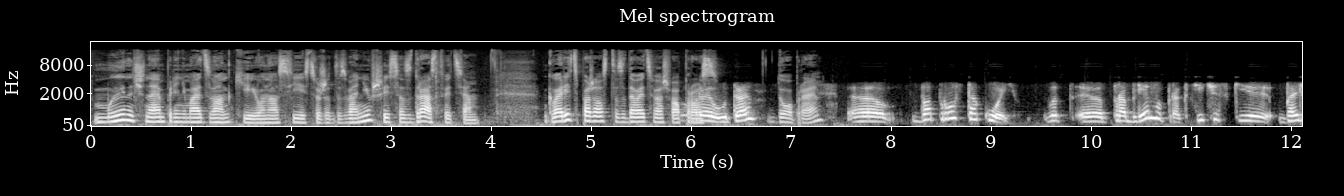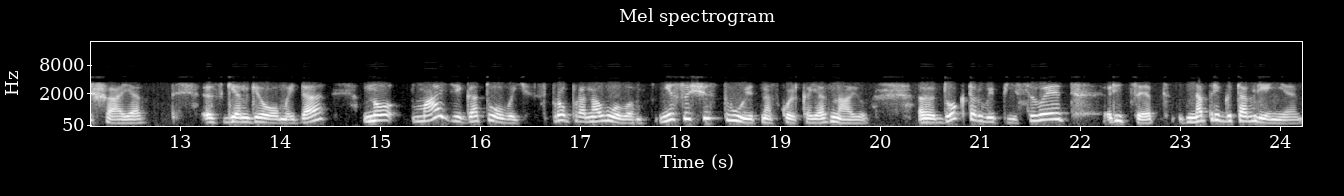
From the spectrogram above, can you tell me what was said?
мы начинаем принимать звонки. У нас есть уже дозвонившиеся. Здравствуйте. Говорите, пожалуйста, задавайте ваш вопрос. Доброе утро. Доброе. Э, вопрос такой вот э, проблема практически большая э, с генгиомой, да, но мази готовой с пропронололом не существует, насколько я знаю. Э, доктор выписывает рецепт на приготовление.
